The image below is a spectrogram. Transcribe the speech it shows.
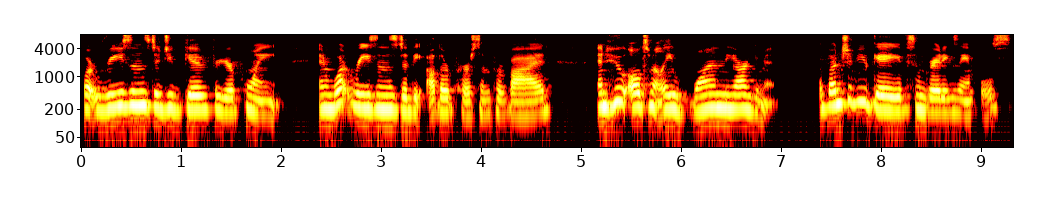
What reasons did you give for your point? And what reasons did the other person provide? And who ultimately won the argument? A bunch of you gave some great examples.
